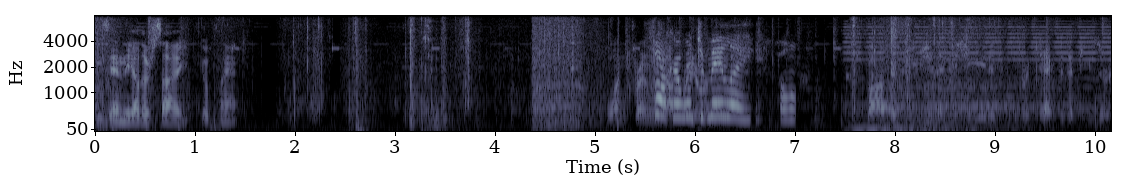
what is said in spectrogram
He's in the other side. Go plant. One friendly Fuck, I went to remaining. melee. Oh, Bomb diffusion initiated. Protect the defuser.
